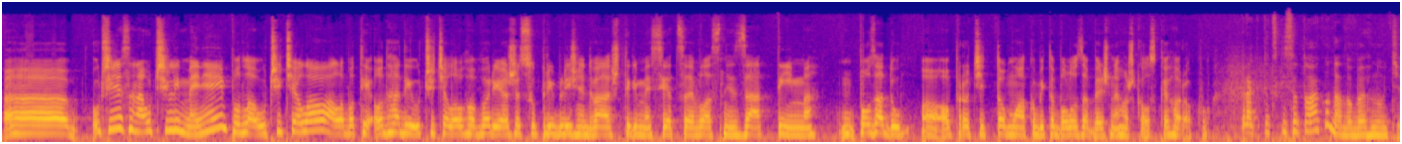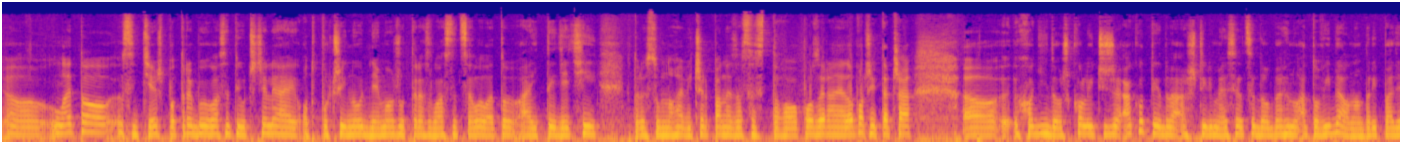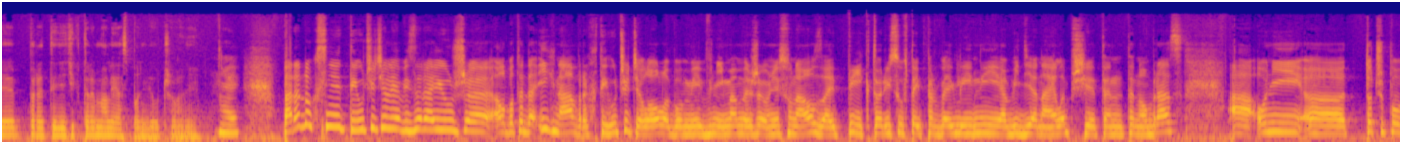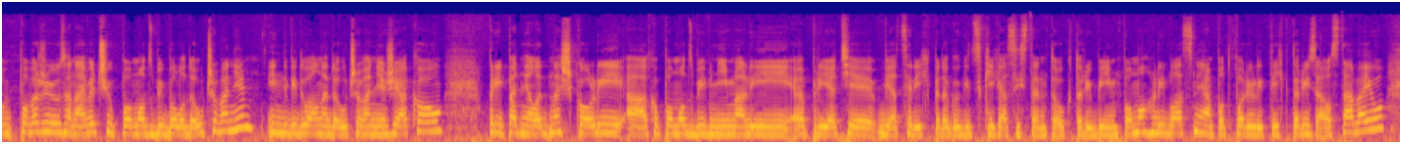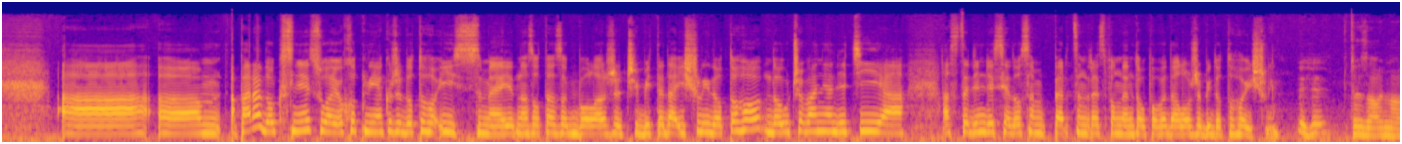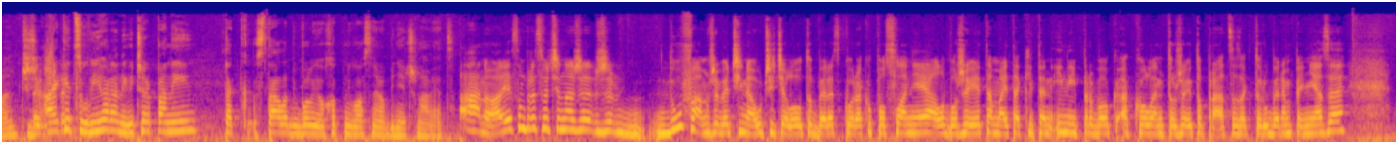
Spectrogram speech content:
Uh, určite sa naučili menej podľa učiteľov, alebo tie odhady učiteľov hovoria, že sú približne 2 až 4 mesiace vlastne za tým pozadu oproti tomu, ako by to bolo za bežného školského roku. Prakticky sa to ako dá dobehnúť? E, leto si tiež potrebujú vlastne tí učiteľi aj odpočinúť, nemôžu teraz vlastne celé leto aj tie deti, ktoré sú mnohé vyčerpané zase z toho pozerania do počítača, chodiť do školy. Čiže ako tie 2 až 4 mesiace dobehnú a to v ideálnom prípade pre tie deti, ktoré mali aspoň vyučovanie? Hej. Paradoxne tí učiteľia vyzerajú, že, alebo teda ich návrh tých učiteľov, lebo my vnímame, že oni sú naozaj tí, ktorí sú v tej prvej línii a vidia najlepšie ten, ten obraz. A oni e, to, čo považujú za najväčšiu pomoc, by bolo doučovanie, individuálne doučovanie žiakov, prípadne ledné školy a ako pomoc by vnímali e, prijatie viacerých pedagogických asistentov, ktorí by im pomohli vlastne a podporili tých, ktorí zaostávajú. A, um, a paradoxne sú aj ochotní akože do toho ísť. Sme, jedna z otázok bola, že či by teda išli do toho, doučovania detí a, a 78% respondentov povedalo, že by do do toho išli. Uh-huh. To je zaujímavé. Čiže Takže aj keď sú vyhorení, vyčerpaní, tak stále by boli ochotní vlastne robiť niečo naviac. Áno, ale ja som presvedčená, že, že dúfam, že väčšina učiteľov to bere skôr ako poslanie, alebo že je tam aj taký ten iný prvok ako len to, že je to práca, za ktorú berem peniaze.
